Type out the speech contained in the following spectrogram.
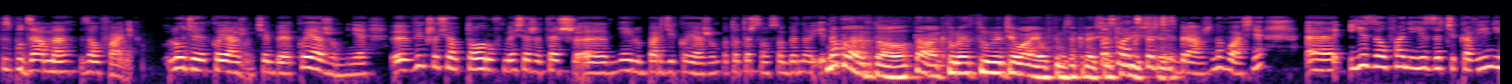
wzbudzamy zaufanie ludzie kojarzą ciebie, kojarzą mnie. Y, większość autorów myślę, że też e, mniej lub bardziej kojarzą, bo to też są osoby. No, jednak... Na pewno, tak, które, które działają w tym zakresie. To są oczywiście. eksperci z branży, no właśnie. E, jest zaufanie, jest zaciekawienie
